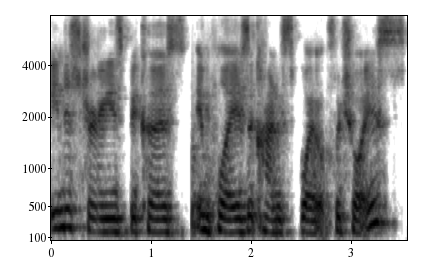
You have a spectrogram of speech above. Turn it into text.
industries because employers are kind of spoiled for choice.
